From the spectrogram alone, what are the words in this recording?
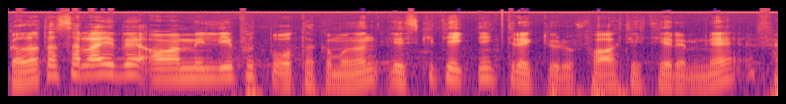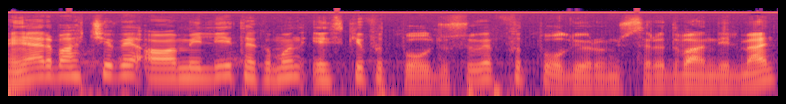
Galatasaray ve A Futbol takımının eski teknik direktörü Fatih Terim'le Fenerbahçe ve A Milli takımın eski futbolcusu ve futbol yorumcusu Rıdvan Dilmen,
